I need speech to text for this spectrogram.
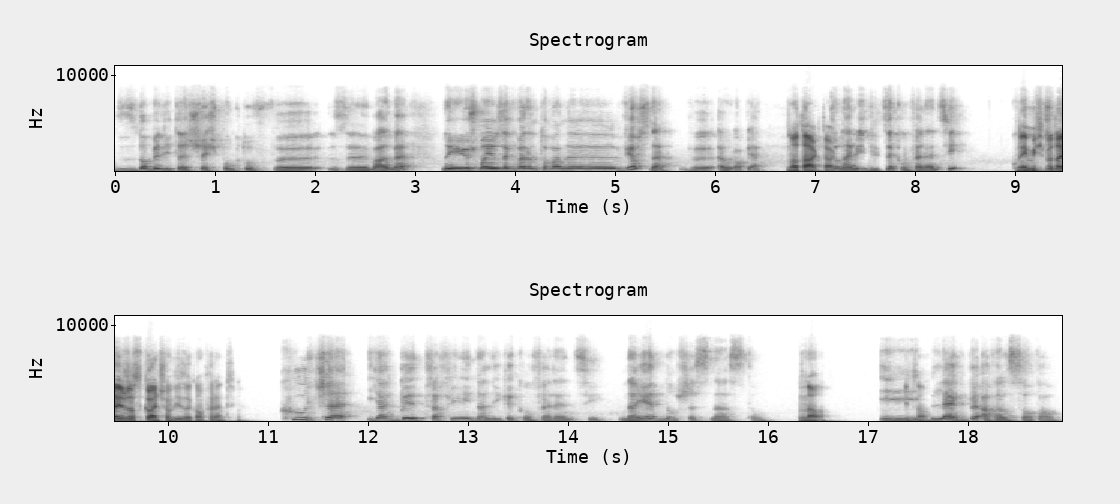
zdobyli te 6 punktów y, z Malmę, no i już mają zagwarantowane wiosnę w Europie. No tak, tak. Co tak. najmniej w lidze konferencji. No i mi się wydaje, że skończą w lidze konferencji. Kurczę, jakby trafili na ligę konferencji, na jedną szesnastą No. i, I? Lech by awansował.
